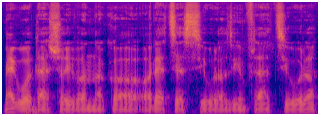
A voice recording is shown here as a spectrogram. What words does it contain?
megoldásai vannak a, a recesszióra, az inflációra.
